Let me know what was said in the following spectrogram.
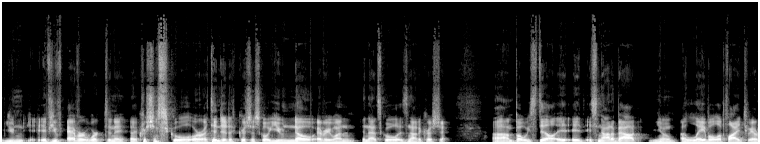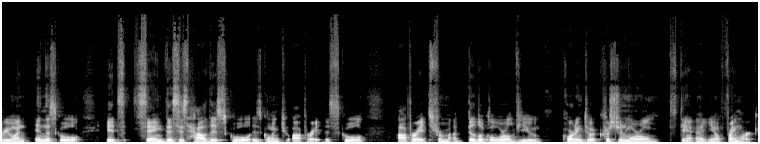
you if you've ever worked in a, a Christian school or attended a Christian school, you know everyone in that school is not a Christian. Um, but we still, it, it, it's not about you know a label applied to everyone in the school. It's saying this is how this school is going to operate. This school operates from a biblical worldview according to a Christian moral sta- uh, you know framework.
